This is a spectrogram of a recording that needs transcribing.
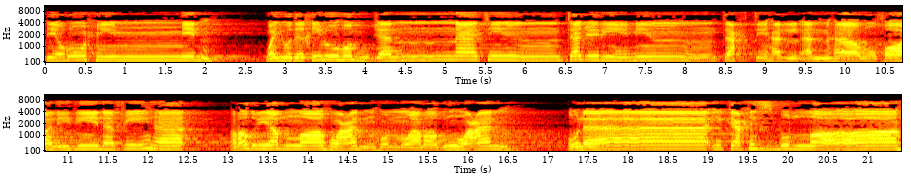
بروح منه ويدخلهم جنات تجري من تحتها الأنهار خالدين فيها رضي الله عنهم ورضوا عنه. أولئك حزب الله.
